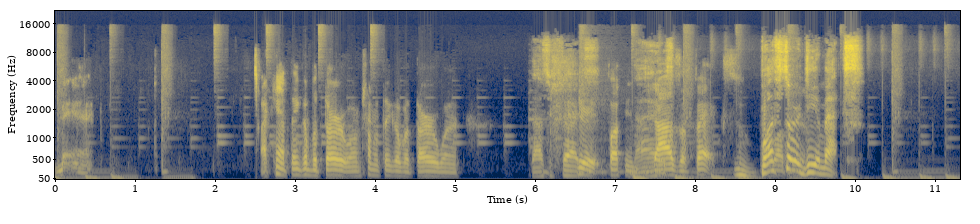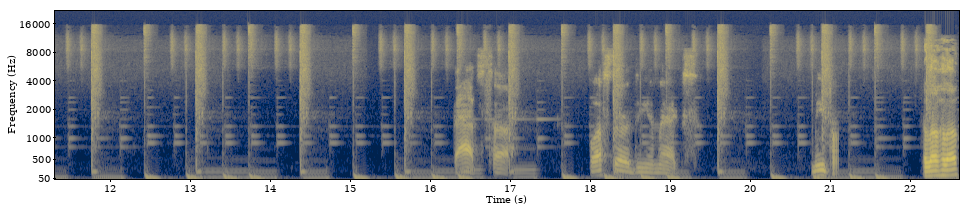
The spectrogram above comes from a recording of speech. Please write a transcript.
man, I can't think of a third one. I'm trying to think of a third one. That's a fact. Shit, fucking Nice. Das EFX. Busta DMX? That's tough. Busta or DMX? Me, Hello, hello.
